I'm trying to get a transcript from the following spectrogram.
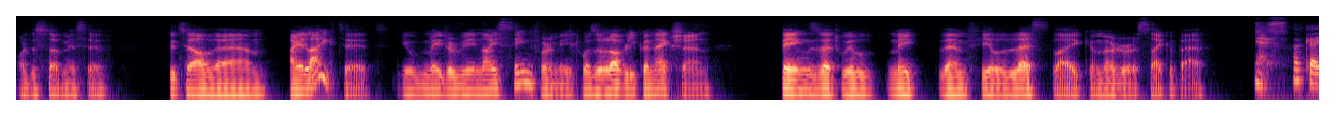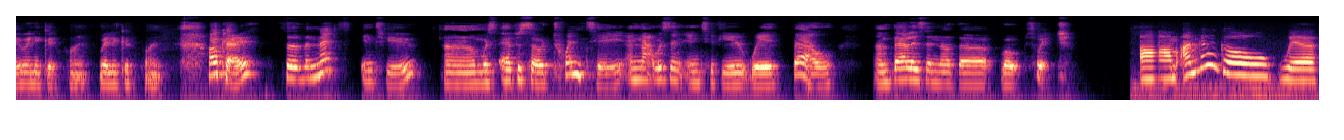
or the submissive to tell them, I liked it. You made a really nice scene for me. It was a lovely connection. Things that will make them feel less like a murderous psychopath. Yes. Okay. Really good point. Really good point. Okay. So the next interview um, was episode 20, and that was an interview with Belle. And Belle is another rope switch. Um, I'm gonna go with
